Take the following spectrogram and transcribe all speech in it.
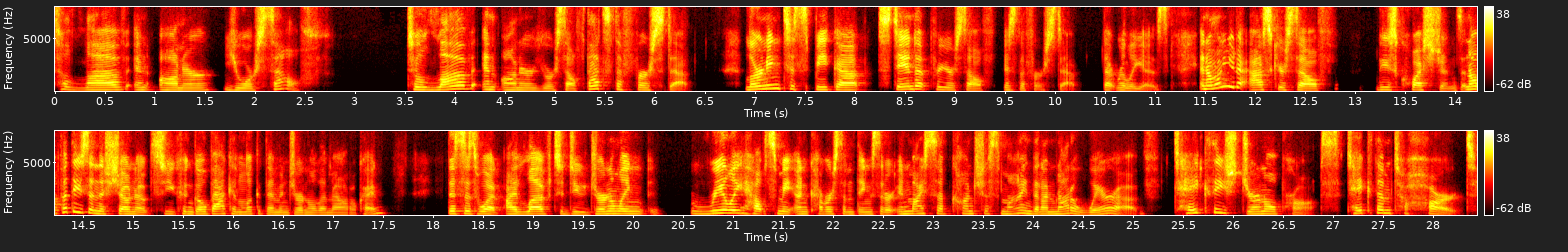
to love and honor yourself. To love and honor yourself. That's the first step. Learning to speak up, stand up for yourself is the first step. That really is. And I want you to ask yourself these questions, and I'll put these in the show notes so you can go back and look at them and journal them out. Okay. This is what I love to do. Journaling really helps me uncover some things that are in my subconscious mind that I'm not aware of. Take these journal prompts, take them to heart,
